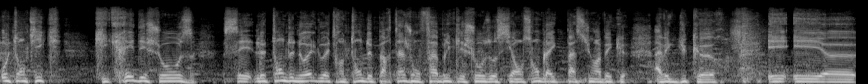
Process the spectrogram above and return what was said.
authentiques qui créent des choses. C'est le temps de Noël doit être un temps de partage. On fabrique les choses aussi ensemble avec passion, avec avec du cœur. Et euh,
